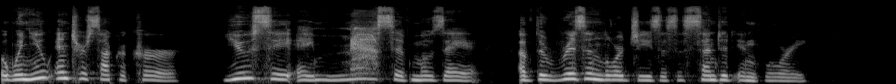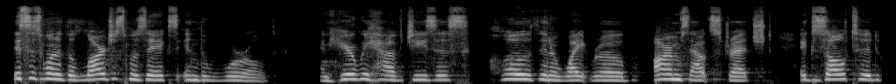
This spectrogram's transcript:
But when you enter Sacre Coeur, you see a massive mosaic of the risen Lord Jesus ascended in glory. This is one of the largest mosaics in the world. And here we have Jesus clothed in a white robe, arms outstretched, exalted,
